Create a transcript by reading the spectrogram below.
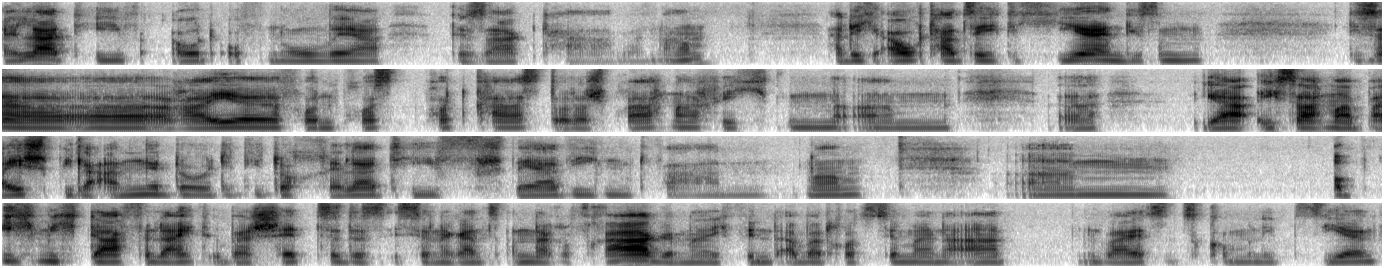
relativ out of nowhere gesagt habe. Ne? Hatte ich auch tatsächlich hier in diesem, dieser äh, Reihe von Post Podcast oder Sprachnachrichten, ähm, äh, ja, ich sag mal, Beispiele angedeutet, die doch relativ schwerwiegend waren. Ne? Ähm, ob ich mich da vielleicht überschätze, das ist ja eine ganz andere Frage. Ne? Ich finde aber trotzdem meine Art und Weise zu kommunizieren,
